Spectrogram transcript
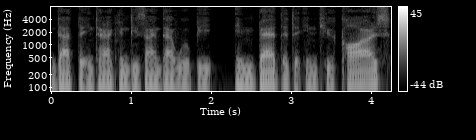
that the interaction design that will be embedded into cars,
